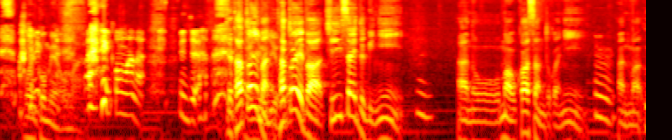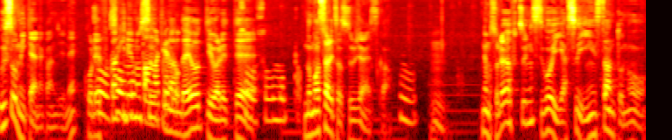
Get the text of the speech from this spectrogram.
割り込めよお前 割り込まない。じゃ例えばね例えば小さい時にうん。あのまあ、お母さんとかに、うんあのまあ嘘みたいな感じでねこれフカヒレのスープなんだよって言われそて。飲まされたとするじゃないですかうん。うんでもそれは普通にすごい安いインスタントの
